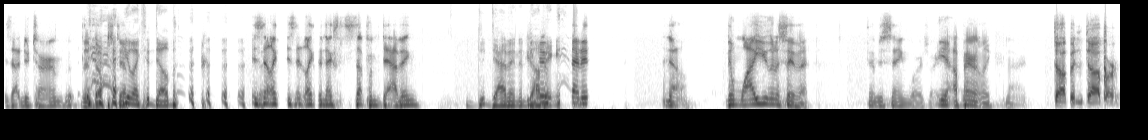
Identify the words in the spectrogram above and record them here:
is that a new term? the dubstep you like to dub? Is that like is it like the next step from dabbing? D- dabbing and dubbing. that it, No, then why are you going to say that I'm just saying words right. yeah apparently. All right. Dub and dubber.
